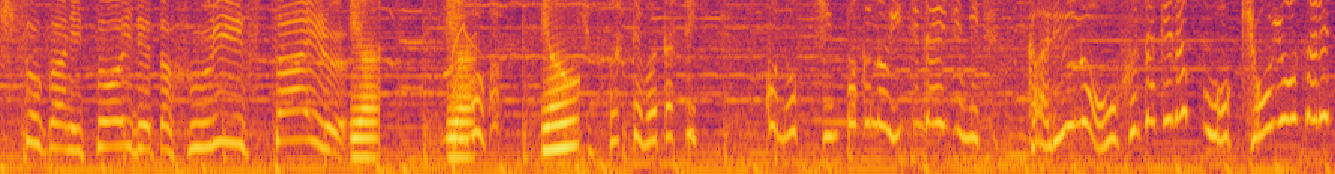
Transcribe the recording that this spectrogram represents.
密かに研いでたフリースタイル。よ、よ、よ、ひょっとして私この金箔の一大事に我流のおふざけラップを強要されて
